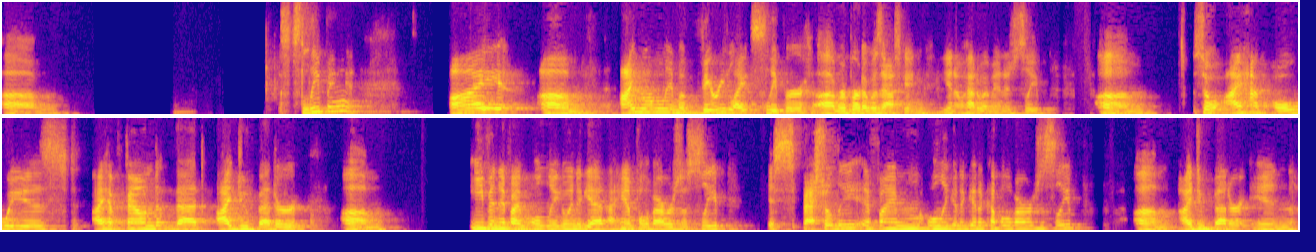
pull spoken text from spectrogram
um, sleeping, I um, I normally am a very light sleeper. Uh, Roberta was asking, you know, how do I manage sleep? Um, so I have always, I have found that I do better, um, even if I'm only going to get a handful of hours of sleep, especially if I'm only going to get a couple of hours of sleep. Um, I do better in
